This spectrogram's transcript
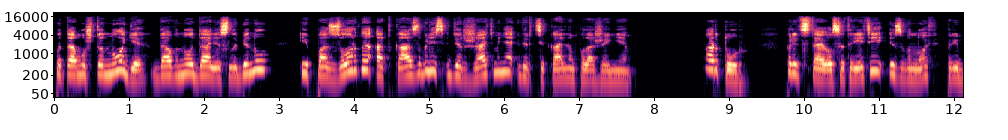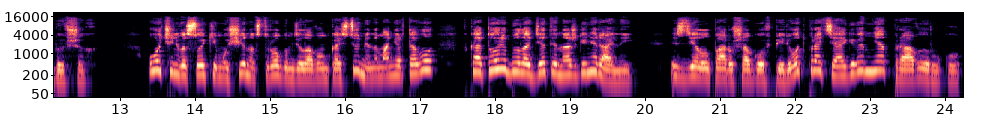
потому что ноги давно дали слабину и позорно отказывались держать меня в вертикальном положении. «Артур», — представился третий из вновь прибывших. Очень высокий мужчина в строгом деловом костюме на манер того, в который был одет и наш генеральный. Сделал пару шагов вперед, протягивая мне правую руку.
